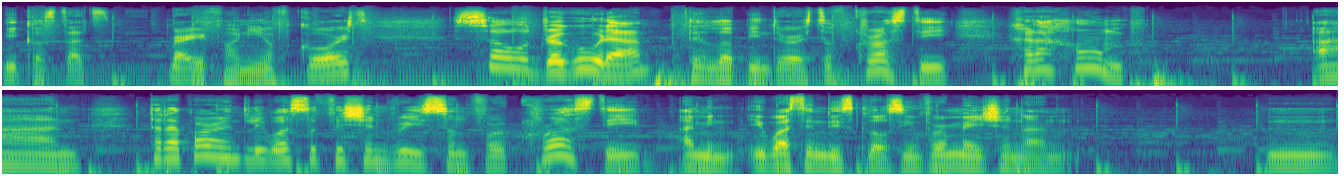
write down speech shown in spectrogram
Because that's very funny of course. So Dragura, the love interest of Krusty, had a hump. And that apparently was sufficient reason for Krusty, I mean it wasn't disclosed information and mm,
